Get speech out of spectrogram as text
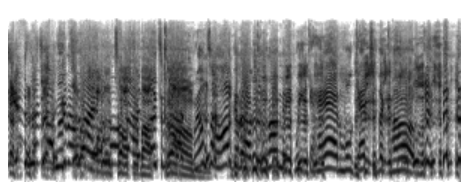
Yeah, that's not You gonna don't wanna talk on, about let's not- cum. We'll talk about cum if we can. We'll get to the cum.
